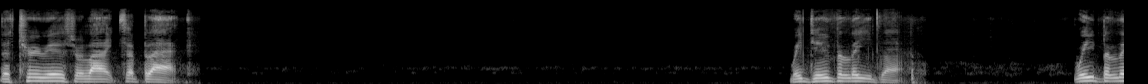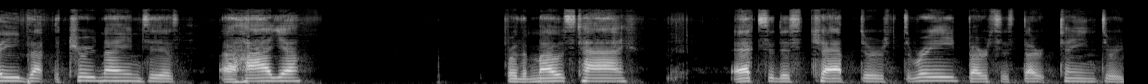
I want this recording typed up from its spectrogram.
The true Israelites are black. We do believe that. We believe that the true names is Ahiah for the Most High. Exodus chapter 3, verses 13 through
